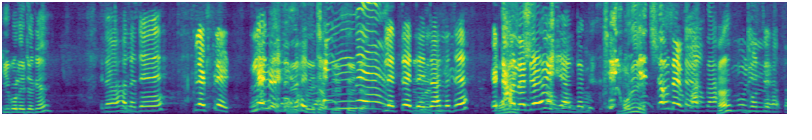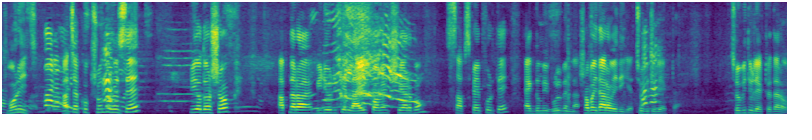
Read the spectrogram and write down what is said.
কি বলে এটাকে? এটা হলো যে প্লেট প্লেট প্লেট প্লেট তো এটা এটা এটা যে এটা হলো যে ধনে মরিচ? ধনে পাতা। ধনে পাতা। মরিচ। আচ্ছা খুব সুন্দর হয়েছে। প্রিয় দর্শক আপনারা ভিডিওটিতে লাইক কমেন্ট শেয়ার এবং সাবস্ক্রাইব করতে একদমই ভুলবেন না। সবাই দাঁড়াও এদিকে ছবি তুলে একটা। ছবি তুলে একটা দাঁড়াও।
